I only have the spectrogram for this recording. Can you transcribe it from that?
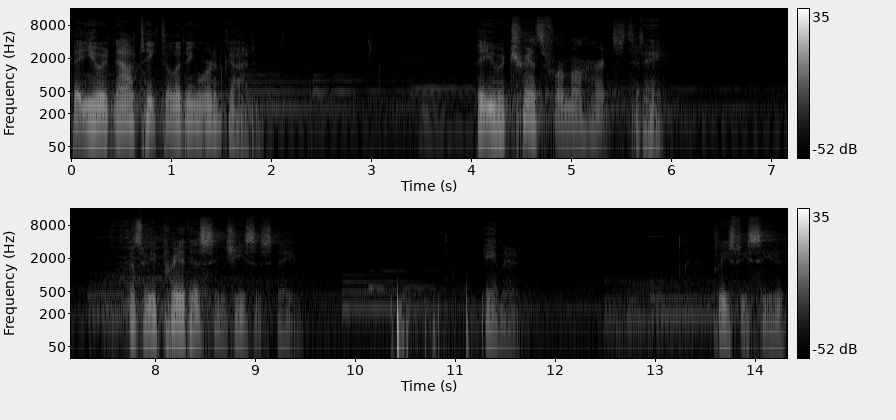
that you would now take the living Word of God, that you would transform our hearts today. Because we pray this in Jesus' name. Amen. Please be seated.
